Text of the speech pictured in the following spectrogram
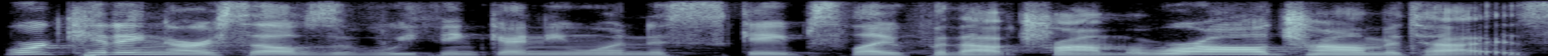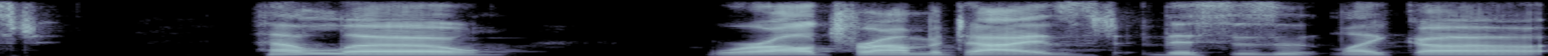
We're kidding ourselves if we think anyone escapes life without trauma. We're all traumatized. Hello, we're all traumatized. This isn't like a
